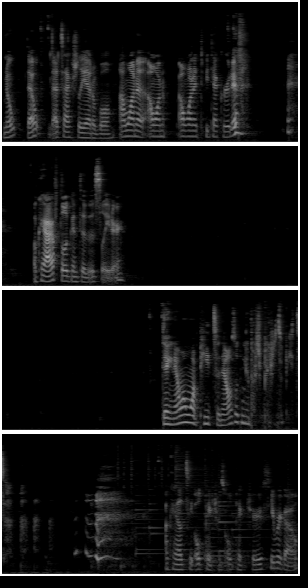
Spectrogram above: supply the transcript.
Nope, nope, that's actually edible. I wanna I wanna I want it to be decorative. okay, I have to look into this later. Dang, now I want pizza. Now I was looking at a bunch of pictures of pizza. Okay, let's see. Old pictures, old pictures. Here we go.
